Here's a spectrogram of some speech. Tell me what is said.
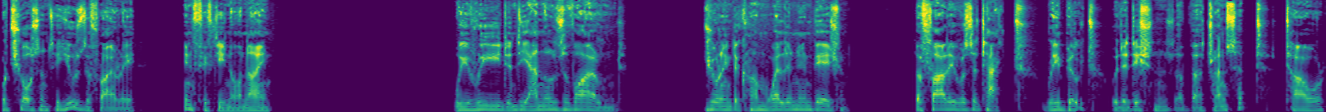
were chosen to use the friary in 1509. We read in the Annals of Ireland, during the Cromwellian invasion, the friary was attacked, rebuilt with additions of a transept, tower,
